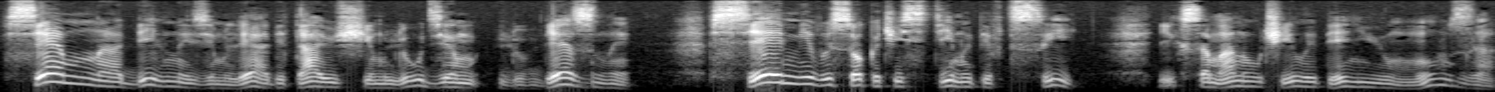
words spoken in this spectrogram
Всем на обильной земле обитающим людям любезны, Всеми высокочестимы певцы, их сама научила пению муза.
